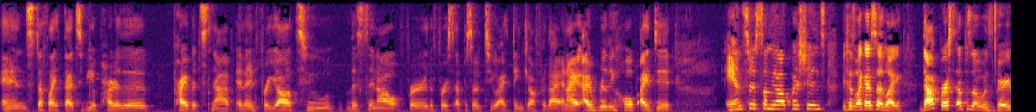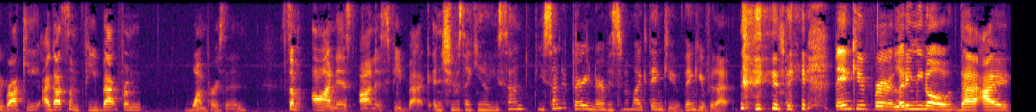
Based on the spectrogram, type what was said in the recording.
and stuff like that to be a part of the private snap. And then for y'all to listen out for the first episode too i thank y'all for that. And i, I really hope i did answer some of y'all questions because like i said like that first episode was very rocky. I got some feedback from one person some honest honest feedback. And she was like you know you sound you sounded very nervous. And i'm like thank you. Thank you for that. Thank you for letting me know that i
